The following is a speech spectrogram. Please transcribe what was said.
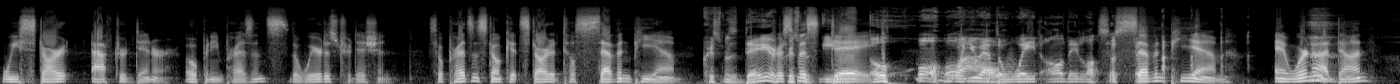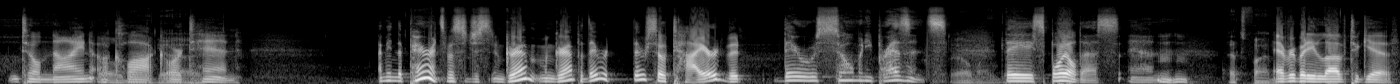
We start after dinner opening presents, the weirdest tradition. So presents don't get started till 7 p.m. Christmas Day or Christmas, Christmas Eve? Day. Oh, you have to wait all day long. So 7 p.m. and we're not done until 9 Oh o'clock or 10. I mean, the parents must have just and grandma and grandpa they were they were so tired, but there was so many presents. oh my god. They spoiled us, and mm-hmm. That's fun. everybody loved to give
